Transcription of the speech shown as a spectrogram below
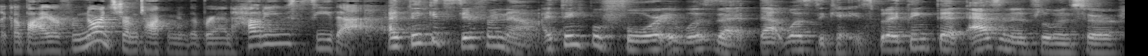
like a buyer from Nordstrom talking to the brand. How do you see that? I think it's different now. I think before it was that that was the case, but I think that as an influencer,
